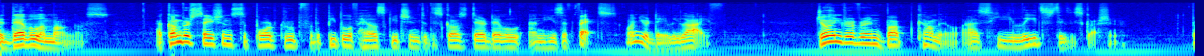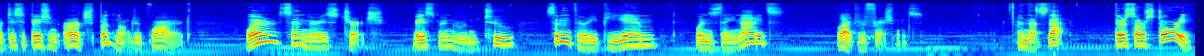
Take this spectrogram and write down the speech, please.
The Devil Among Us, a conversation support group for the people of Hell's Kitchen to discuss Daredevil and his effects on your daily life. Join Reverend Bob Cameo as he leads the discussion. Participation urged but not required. Where St. Mary's Church, basement room 2, 7.30 p.m., Wednesday nights, light refreshments. And that's that. There's our story.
